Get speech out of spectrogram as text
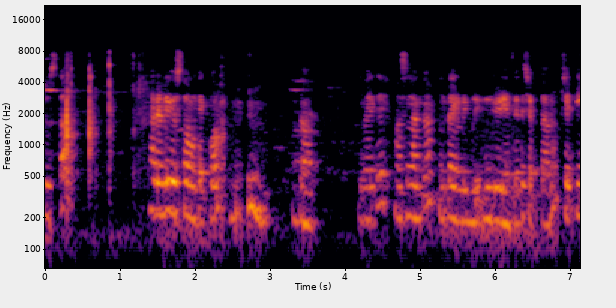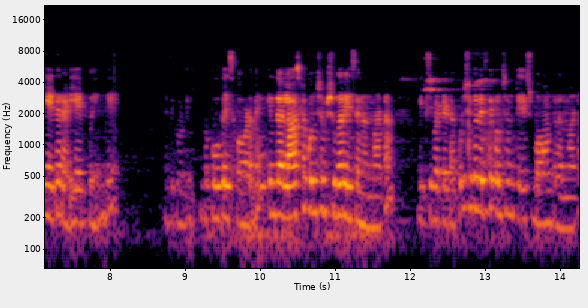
చూస్తా. ఆ రెండు చూస్తూ ఉంటాయి ఎక్కువ. ఇంకా ఇవైతే మసలాక మిగతా ఇంగ్రీడియంట్స్ అయితే చెప్తాను. చట్నీ అయితే రెడీ అయిపోయింది. ఇదిగోండి ఇంకా పోపు వేసుకోవడమే. కింద లాస్ట్లో కొంచెం షుగర్ వేసాను అనమాట మిక్సీ పట్టేటప్పుడు. షుగర్ వేస్తే కొంచెం టేస్ట్ బాగుంటుంది అనమాట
